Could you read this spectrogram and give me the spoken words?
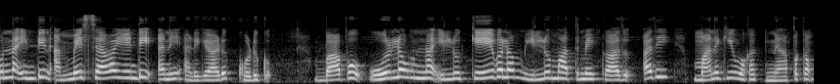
ఉన్న ఇంటిని అమ్మేశావా ఏంటి అని అడిగాడు కొడుకు. బాబు ఊరిలో ఉన్న ఇల్లు కేవలం ఇల్లు మాత్రమే కాదు అది మనకి ఒక జ్ఞాపకం.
